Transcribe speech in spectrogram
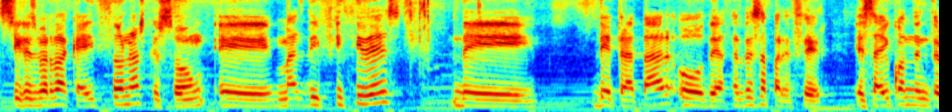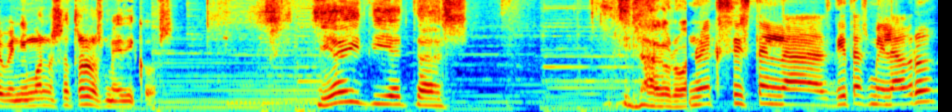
sí que es verdad que hay zonas que son eh, más difíciles de, de tratar o de hacer desaparecer. Es ahí cuando intervenimos nosotros los médicos. ¿Y hay dietas milagro? No existen las dietas milagro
